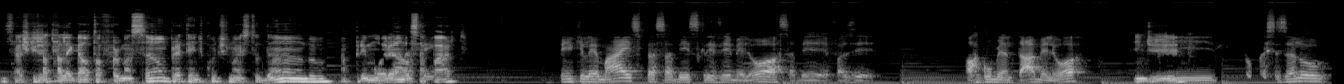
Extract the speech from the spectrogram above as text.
Você acha que já tá legal a tua formação? Pretende continuar estudando, aprimorando Não, essa tenho, parte? Tenho que ler mais para saber escrever melhor, saber fazer argumentar melhor. Entendi. E tô precisando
